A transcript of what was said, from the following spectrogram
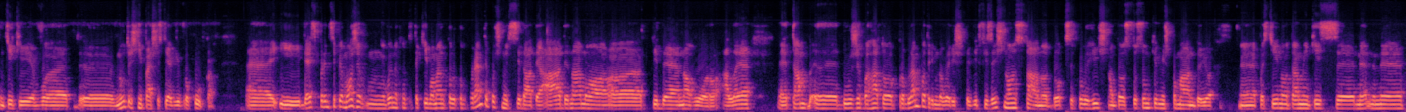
не тільки в е, внутрішній першості, як і в Єврокубках. Е, і десь, в принципі, може виникнути такий момент, коли конкуренти почнуть сідати, а Динамо е, піде нагору. Але там е, дуже багато проблем потрібно вирішити від фізичного стану до психологічного, до стосунків між командою. Е, постійно там якісь е, не, не, не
